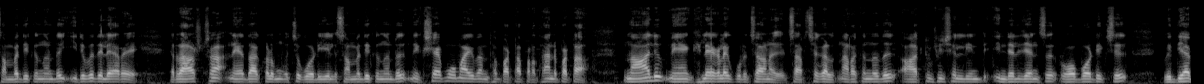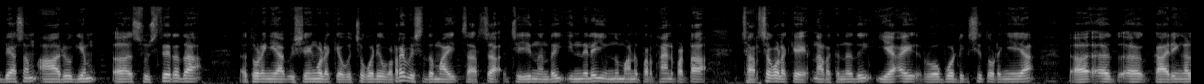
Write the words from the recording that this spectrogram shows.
സംബന്ധിക്കുന്നുണ്ട് ഇരുപതിലേറെ രാഷ്ട്ര നേതാക്കളും ഉച്ചകോടിയിൽ സംബന്ധിക്കുന്നുണ്ട് നിക്ഷേപവുമായി ബന്ധപ്പെട്ട പ്രധാനപ്പെട്ട നാല് മേഖലകളെക്കുറിച്ചാണ് ചർച്ചകൾ നടക്കുന്നത്. ആർട്ടിഫിഷ്യൽ ഇന്റലിജൻസ് റോബോട്ടിക്സ് വിദ്യാഭ്യാസം ആരോഗ്യം സുസ്ഥിരത തുടങ്ങിയ വിഷയങ്ങളൊക്കെ ഉച്ചകോടി വളരെ വിശദമായി ചർച്ച ചെയ്യുന്നുണ്ട്. ഇന്നലെ ഇന്നുമാണ് പ്രധാനപ്പെട്ട ചർച്ചകളൊക്കെ നടക്കുന്നത്. എ ഐ റോബോട്ടിക്സ് തുടങ്ങിയ കാര്യങ്ങൾ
